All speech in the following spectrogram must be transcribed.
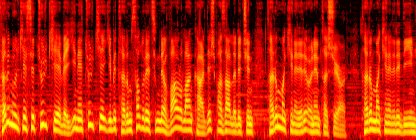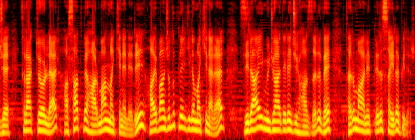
Tarım ülkesi Türkiye ve yine Türkiye gibi tarımsal üretimde var olan kardeş pazarlar için tarım makineleri önem taşıyor. Tarım makineleri deyince traktörler, hasat ve harman makineleri, hayvancılıkla ilgili makineler, zirai mücadele cihazları ve tarım aletleri sayılabilir.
